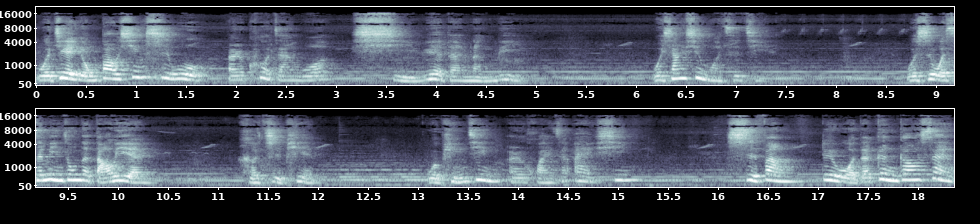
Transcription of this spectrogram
我借拥抱新事物而扩展我喜悦的能力。我相信我自己，我是我生命中的导演和制片。我平静而怀着爱心，释放对我的更高善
